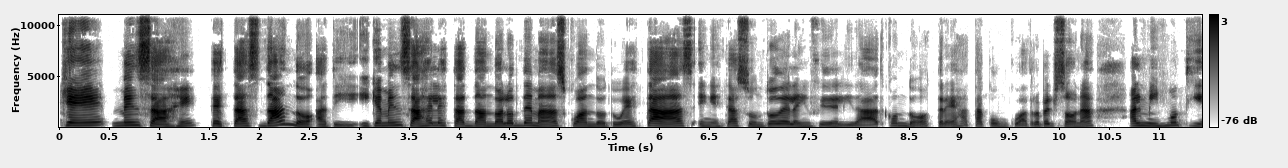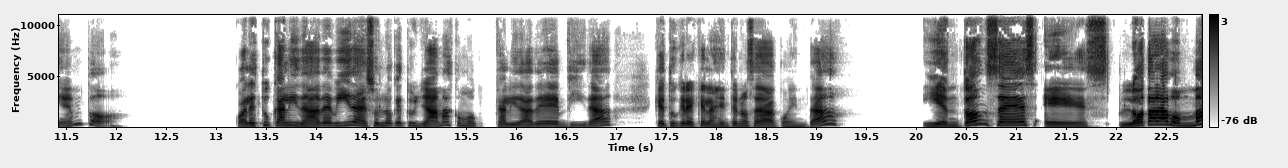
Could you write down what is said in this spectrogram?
qué mensaje te estás dando a ti y qué mensaje le estás dando a los demás cuando tú estás en este asunto de la infidelidad con dos, tres, hasta con cuatro personas al mismo tiempo. ¿Cuál es tu calidad de vida? Eso es lo que tú llamas como calidad de vida. ¿Qué tú crees que la gente no se da cuenta? Y entonces explota la bomba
